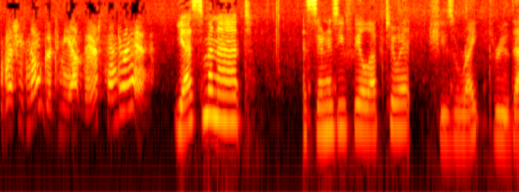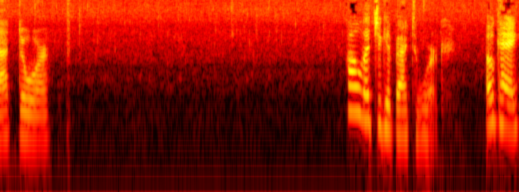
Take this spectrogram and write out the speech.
Well, she's no good to me out there. Send her in. Yes, Minette. As soon as you feel up to it, she's right through that door. I'll let you get back to work. Okay.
